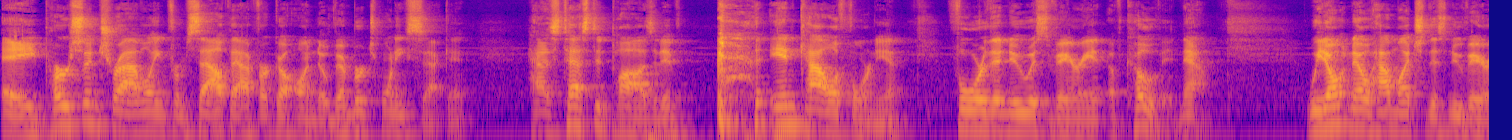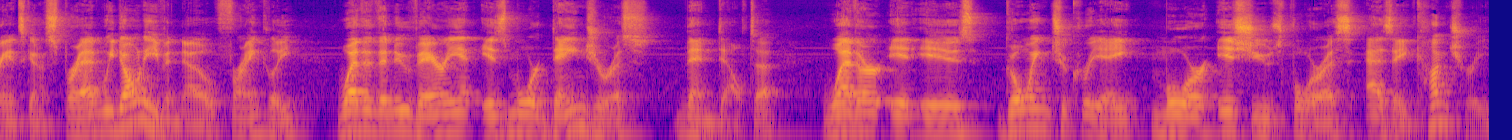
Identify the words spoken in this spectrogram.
A person traveling from South Africa on November 22nd has tested positive in California for the newest variant of COVID. Now, we don't know how much this new variant is going to spread. We don't even know, frankly, whether the new variant is more dangerous than Delta whether it is going to create more issues for us as a country.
